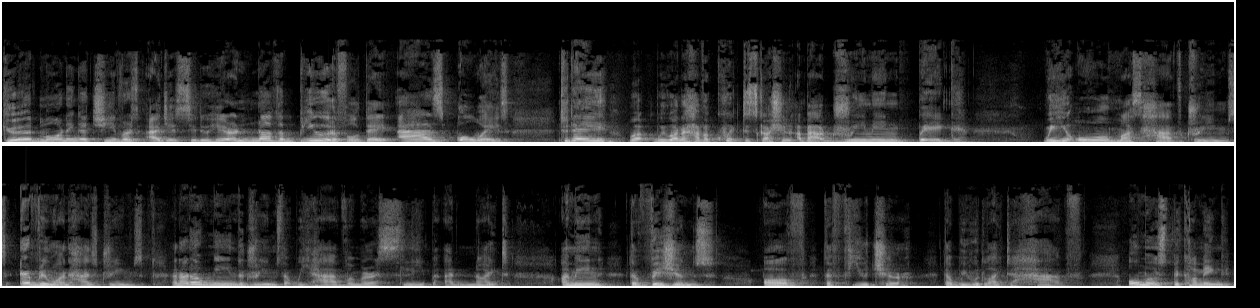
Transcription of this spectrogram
Good morning, achievers. Ajit Sidhu here. Another beautiful day, as always. Today, we want to have a quick discussion about dreaming big. We all must have dreams. Everyone has dreams. And I don't mean the dreams that we have when we're asleep at night. I mean the visions of the future that we would like to have. Almost becoming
